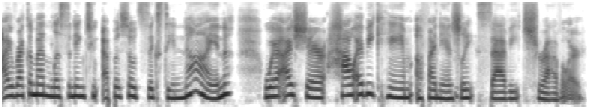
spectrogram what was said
I recommend listening to episode 69, where I share how I became a financially savvy traveler.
